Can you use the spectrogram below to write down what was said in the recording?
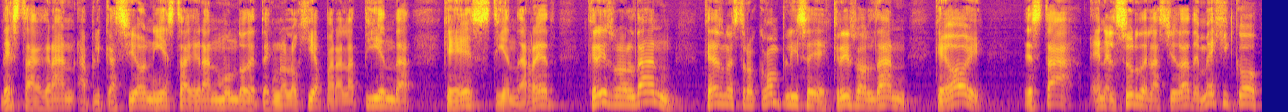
de esta gran aplicación y este gran mundo de tecnología para la tienda que es Tienda Red. Chris Roldán, que es nuestro cómplice. Chris Roldán, que hoy está en el sur de la Ciudad de México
